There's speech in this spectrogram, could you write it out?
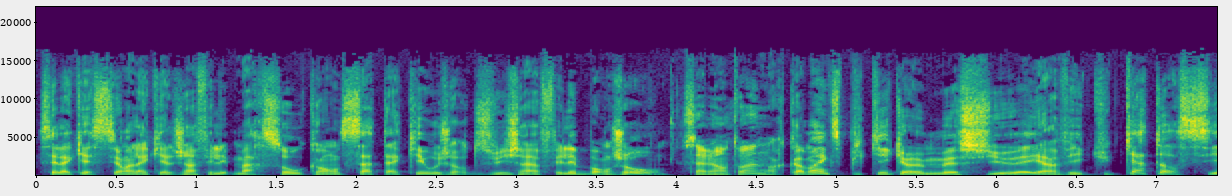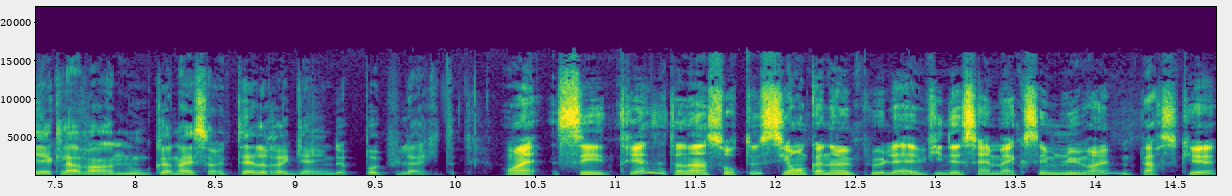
C'est la question à laquelle Jean-Philippe Marceau compte s'attaquer aujourd'hui. Jean-Philippe, bonjour. Salut Antoine. Alors, comment expliquer qu'un monsieur ayant vécu 14 siècles avant nous connaisse un tel regain de popularité? Ouais, c'est très étonnant, surtout si on connaît un peu la vie de Saint Maxime lui-même, parce que,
